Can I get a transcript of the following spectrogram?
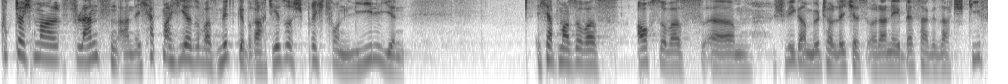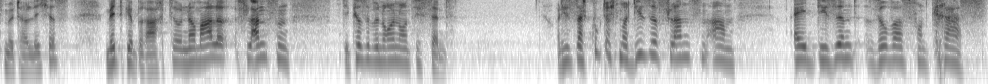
Guckt euch mal Pflanzen an. Ich habe mal hier sowas mitgebracht. Jesus spricht von Lilien. Ich habe mal sowas, auch sowas ähm, Schwiegermütterliches oder nee, besser gesagt Stiefmütterliches mitgebracht. So normale Pflanzen, die kriegst du für 99 Cent. Und Jesus sagt, guckt euch mal diese Pflanzen an. Ey, die sind sowas von krass,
